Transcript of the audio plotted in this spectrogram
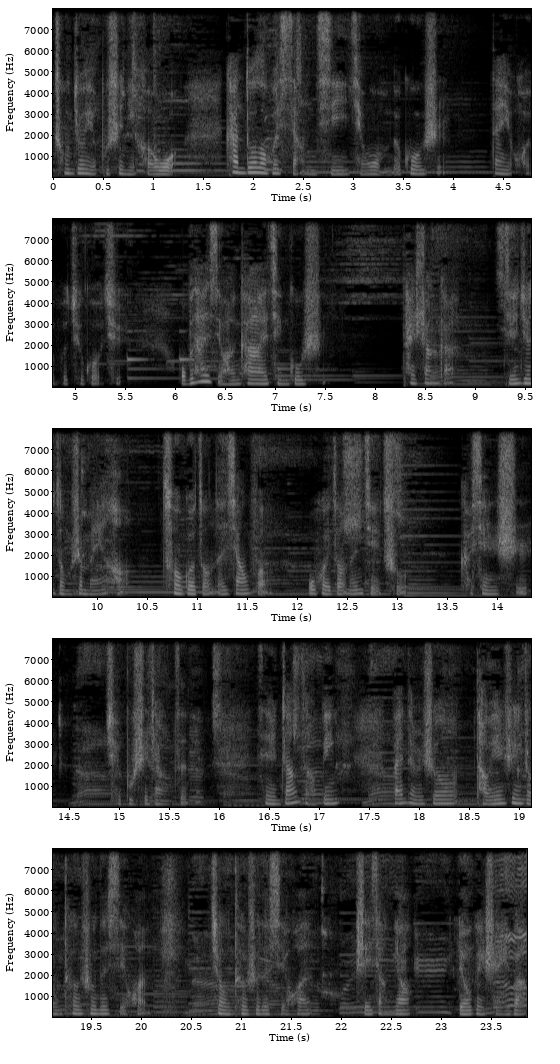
终究也不是你和我看多了会想起以前我们的故事，但也回不去过去。我不太喜欢看爱情故事，太伤感，结局总是美好，错过总能相逢，误会总能解除，可现实却不是这样子的。谢谢张小兵，白点说讨厌是一种特殊的喜欢，这种特殊的喜欢，谁想要留给谁吧。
